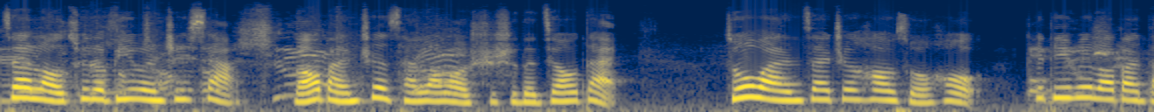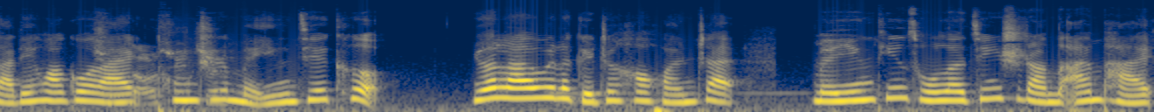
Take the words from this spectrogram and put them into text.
在老崔的逼问之下，老板这才老老实实的交代，昨晚在郑浩走后，KTV 老板打电话过来通知美英接客。原来为了给郑浩还债。美英听从了金市长的安排，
